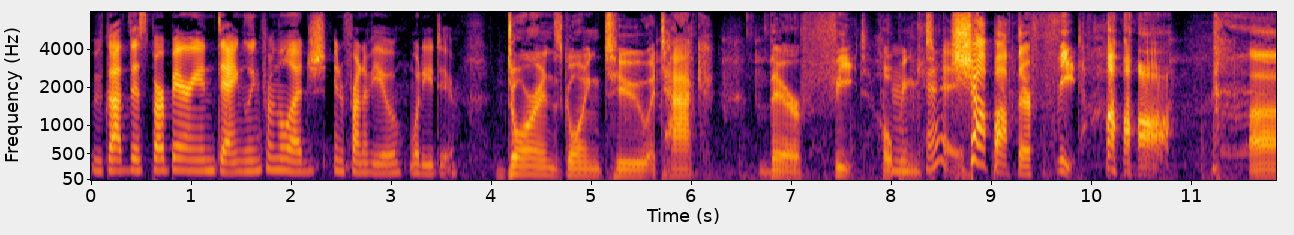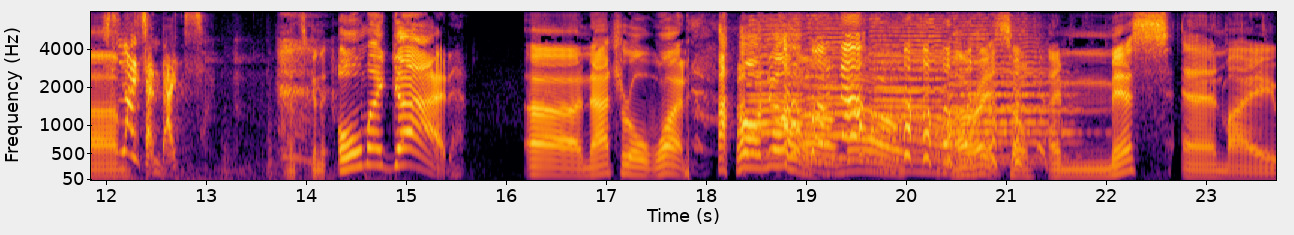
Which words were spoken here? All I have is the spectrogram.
We've got this barbarian dangling from the ledge in front of you. What do you do? Doran's going to attack their feet, hoping Okay. to chop off their feet. Ha ha ha. Um, Slice and dice. that's gonna. Oh my god! Uh, natural one. Oh, no. Oh no! All right, so I miss, and my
